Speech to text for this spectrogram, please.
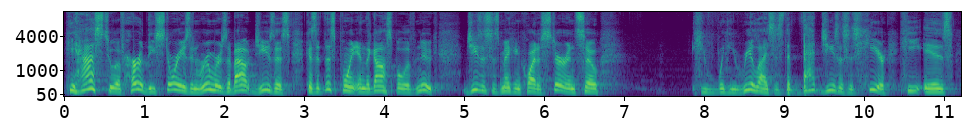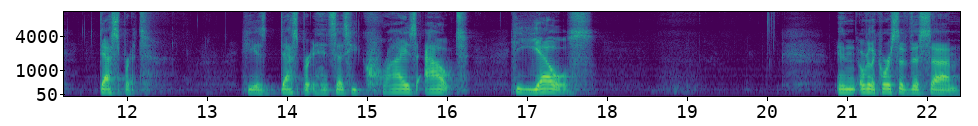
he has to have heard these stories and rumors about Jesus, because at this point in the Gospel of Luke, Jesus is making quite a stir. And so he, when he realizes that that Jesus is here, he is desperate. He is desperate. And it says he cries out he yells. In, over the course of this um,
